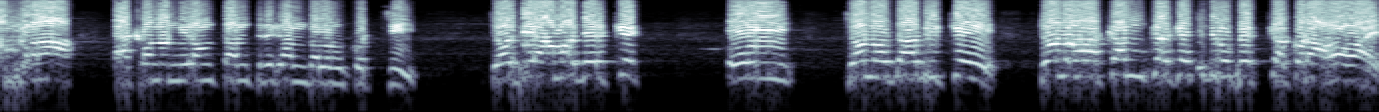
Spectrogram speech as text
আমরা এখনও নিয়মতান্ত্রিক আন্দোলন করছি। যদি আমাদেরকে এই জনদাবিকে জন আকাঙ্ক্ষাকে যদি উপেক্ষা করা হয়,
